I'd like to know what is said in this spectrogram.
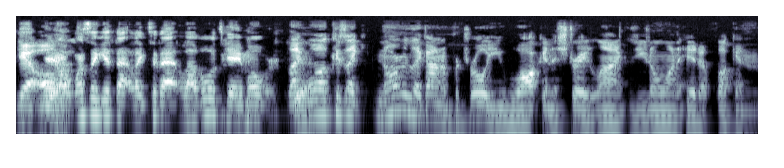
Yeah, You always. know, once they get that like to that level, it's game over. Like, Yeah. well, because like normally, like on a patrol, you walk in a straight line because you don't want to hit a fucking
